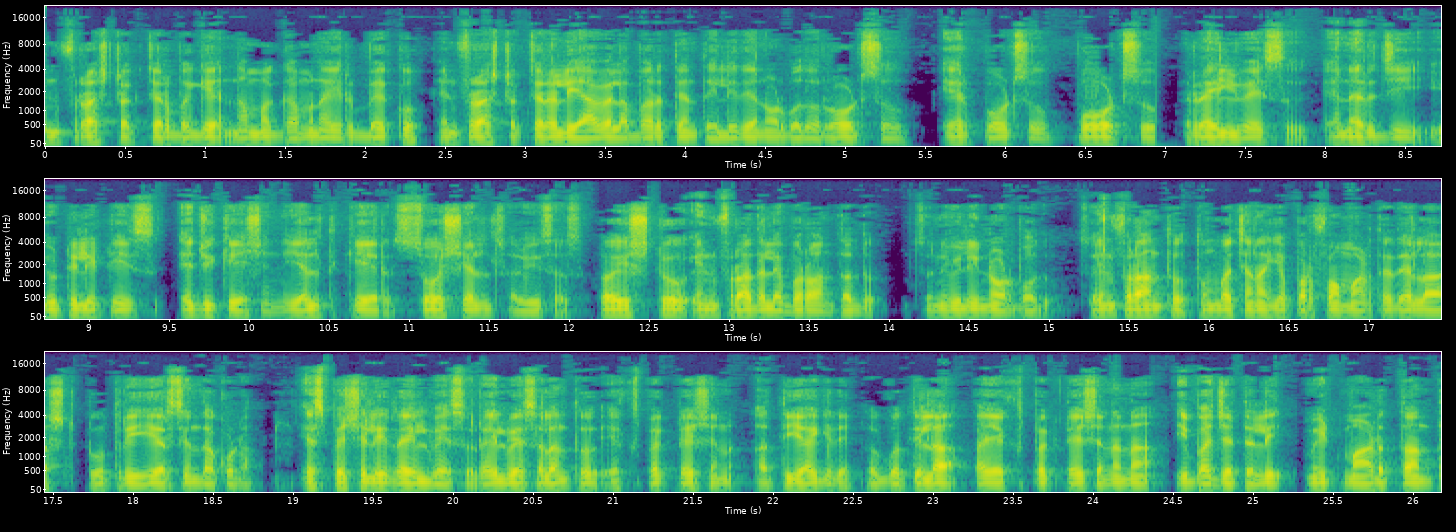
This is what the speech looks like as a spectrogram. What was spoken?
ಇನ್ಫ್ರಾಸ್ಟ್ರಕ್ಚರ್ ಬಗ್ಗೆ ನಮ್ಮ ಗಮನ ಇರಬೇಕು. ಇನ್ಫ್ರಾಸ್ಟ್ರಕ್ಚರ್ ಅಲ್ಲಿ ಯಾವೆಲ್ಲ ಬರುತ್ತೆ ಅಂತ ಇಲ್ಲಿದೆ ನೋಡಬಹುದು roads airports ports railways energy utilities education health care social services so ಇಷ್ಟು ಇನ್ಫ್ರಾದಲ್ಲೇ ಬರುವಂತದ್ದು ಸೊ ನೀವು ಇಲ್ಲಿ ನೋಡಬಹುದು ಸೊ ಇನ್ಫ್ರಾ ಅಂತೂ ತುಂಬಾ ಚೆನ್ನಾಗಿ ಪರ್ಫಾರ್ಮ್ ಮಾಡ್ತಾ ಇದೆ ಲಾಸ್ಟ್ ಟೂ ತ್ರೀ ಇಯರ್ಸ್ ಇಂದ ಕೂಡ. ಎಸ್ಪೆಷಲಿ ರೈಲ್ವೇಸ್ ರೈಲ್ವೇಸ್ ಅಲ್ಲಂತೂ ಎಕ್ಸ್ಪೆಕ್ಟೇಷನ್ ಅತಿಯಾಗಿದೆ. ಗೊತ್ತಿಲ್ಲ ಆ ಎಕ್ಸ್ಪೆಕ್ಟೇಷನ್ ಅನ್ನ ಈ ಬಜೆಟ್ ಅಲ್ಲಿ ಮೀಟ್ ಮಾಡುತ್ತಾ ಅಂತ.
